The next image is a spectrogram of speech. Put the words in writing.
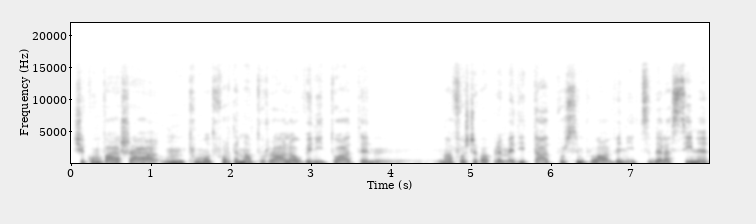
și cumva așa, într-un mod foarte natural au venit toate n-a fost ceva premeditat, pur și simplu a venit de la sine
